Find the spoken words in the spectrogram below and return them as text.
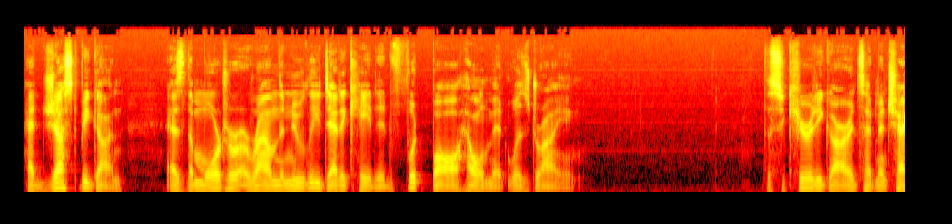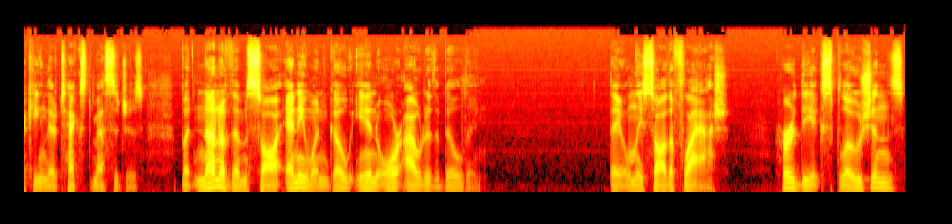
had just begun as the mortar around the newly dedicated football helmet was drying. The security guards had been checking their text messages, but none of them saw anyone go in or out of the building. They only saw the flash, heard the explosions,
